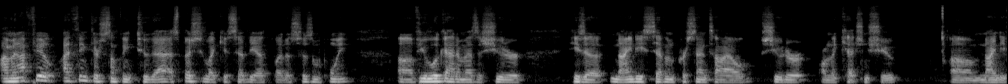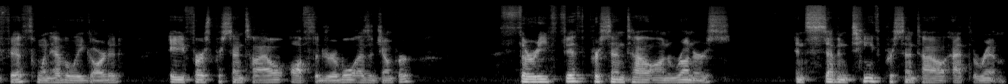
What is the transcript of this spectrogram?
I mean, I feel I think there's something to that, especially like you said, the athleticism point. Uh, if you look at him as a shooter, he's a 97 percentile shooter on the catch and shoot, um, 95th when heavily guarded, 81st percentile off the dribble as a jumper. 35th percentile on runners and 17th percentile at the rim.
